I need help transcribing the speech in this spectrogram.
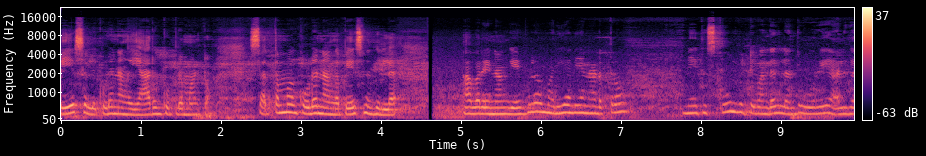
பேர் சொல்லி கூட நாங்கள் யாரும் கூப்பிட மாட்டோம். சத்தமாக கூட நாங்கள் பேசினதில்லை. அவரை நாங்கள் எவ்வளோ மரியாதையாக நடத்துகிறோம் நேற்று ஸ்கூல் விட்டு வந்ததுலேருந்து ஒரே அழுக.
